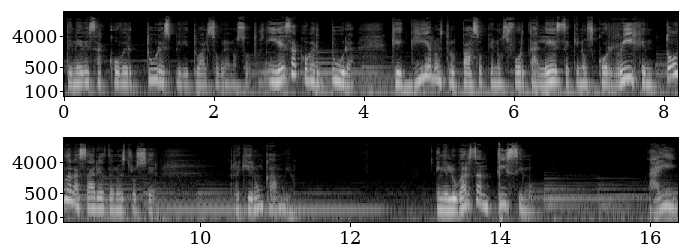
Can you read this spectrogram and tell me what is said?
tener esa cobertura espiritual sobre nosotros. Y esa cobertura que guía nuestros pasos, que nos fortalece, que nos corrige en todas las áreas de nuestro ser, requiere un cambio. En el lugar santísimo, ahí,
